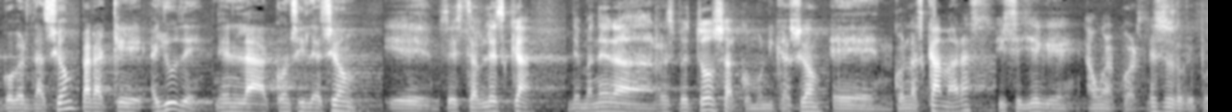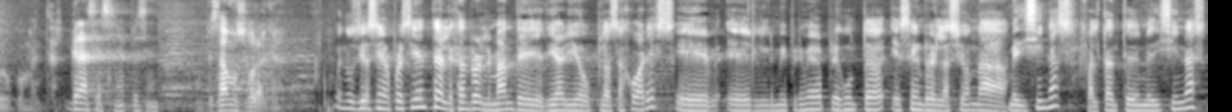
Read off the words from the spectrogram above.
Gobernación para que ayude en la conciliación, eh, se establezca de manera respetuosa comunicación eh, con las cámaras y se llegue a un acuerdo. Eso es lo que puedo comentar. Gracias, señor presidente. Empezamos por acá. Buenos días, señor presidente. Alejandro Alemán de Diario Plaza Juárez. Eh, mi primera pregunta es en relación a medicinas, faltante de medicinas,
